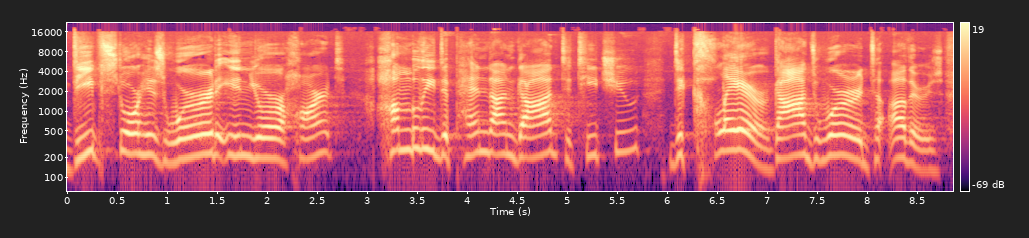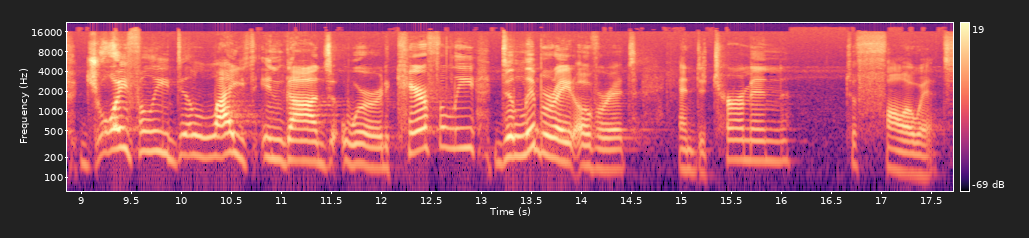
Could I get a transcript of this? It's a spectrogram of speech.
deep store His word in your heart, humbly depend on God to teach you, declare God's word to others, joyfully delight in God's word, carefully deliberate over it, and determine to follow it.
